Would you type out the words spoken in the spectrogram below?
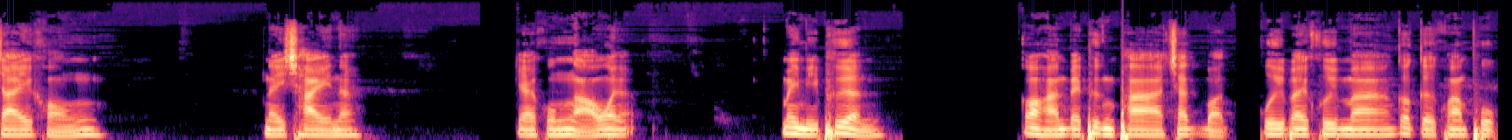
ใจของนายชัยนะแกคงเหงาอะไม่มีเพื่อน ก็หันไปพึ่งพาแชทบอทคุยไปคุยมาก็เกิดความผูก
